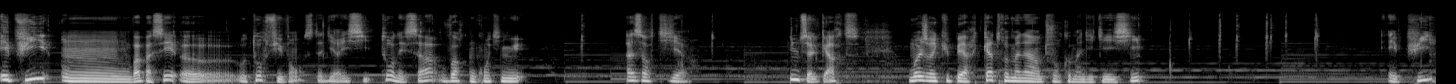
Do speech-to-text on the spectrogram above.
et puis on va passer au tour suivant, c'est-à-dire ici, tourner ça, voir qu'on continue à sortir une seule carte. Moi je récupère 4 mana, toujours comme indiqué ici. Et puis,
